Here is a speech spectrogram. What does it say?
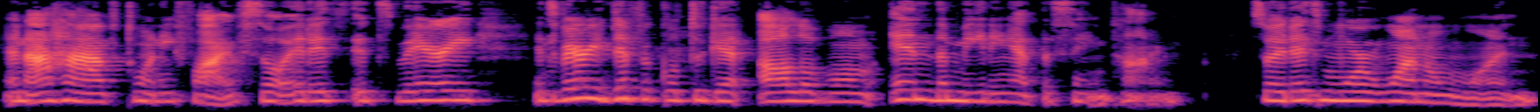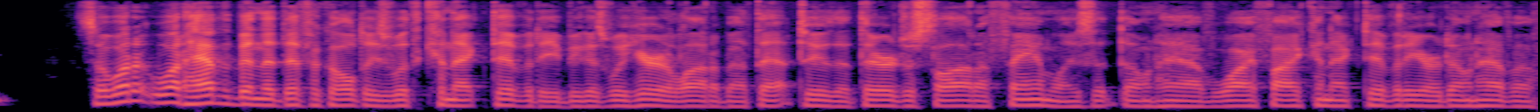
and I have twenty five. So it is it's very it's very difficult to get all of them in the meeting at the same time. So it is more one on one. So what what have been the difficulties with connectivity? Because we hear a lot about that too. That there are just a lot of families that don't have Wi-Fi connectivity or don't have a,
